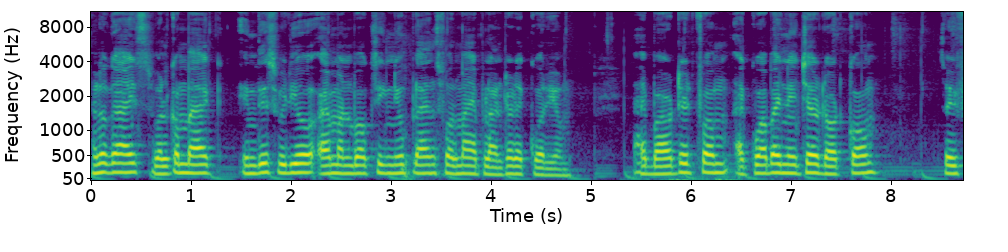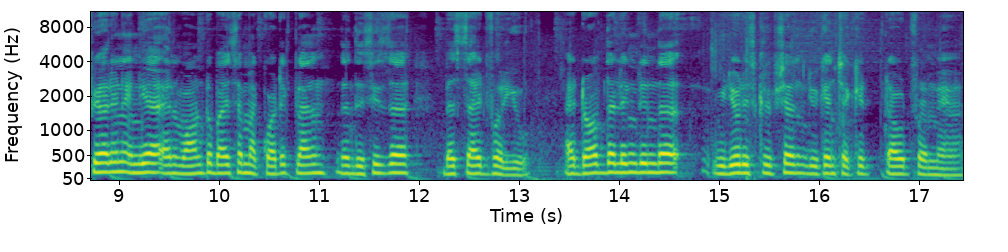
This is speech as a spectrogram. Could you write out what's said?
Hello guys, welcome back. In this video, I am unboxing new plants for my planted aquarium. I bought it from aquabynature.com. So if you are in India and want to buy some aquatic plants, then this is the best site for you. I dropped the link in the video description. You can check it out from here.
